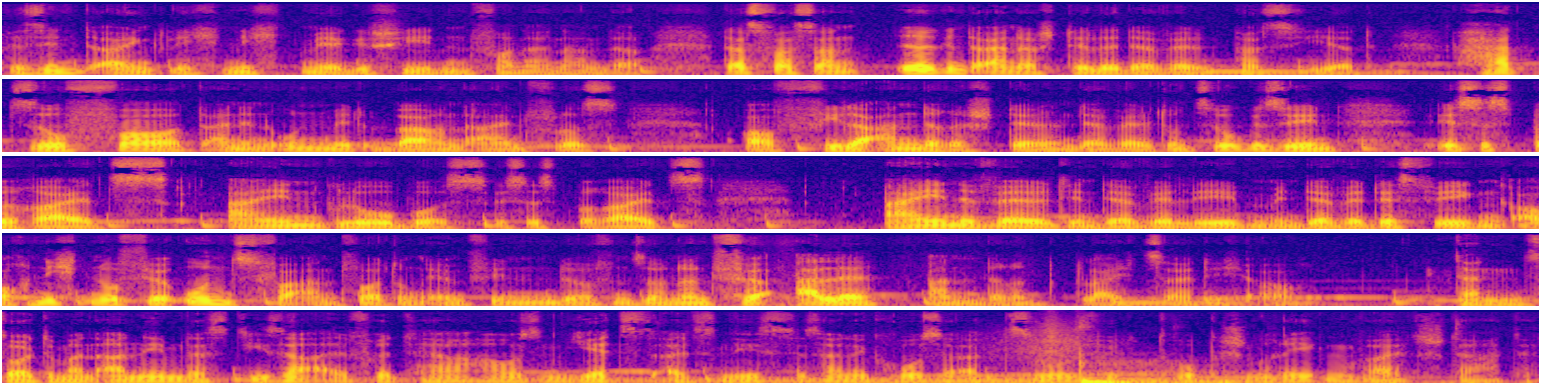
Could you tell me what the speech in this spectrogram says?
Wir sind eigentlich nicht mehr geschieden voneinander. Das, was an irgendeiner Stelle der Welt passiert, hat sofort einen unmittelbaren Einfluss auf viele andere Stellen der Welt. Und so gesehen ist es bereits ein Globus, ist es bereits eine Welt, in der wir leben, in der wir deswegen auch nicht nur für uns Verantwortung empfinden dürfen, sondern für alle anderen gleichzeitig auch. Dann sollte man annehmen, dass dieser Alfred Herrhausen jetzt als nächstes eine große Aktion für den tropischen Regenwald startet.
